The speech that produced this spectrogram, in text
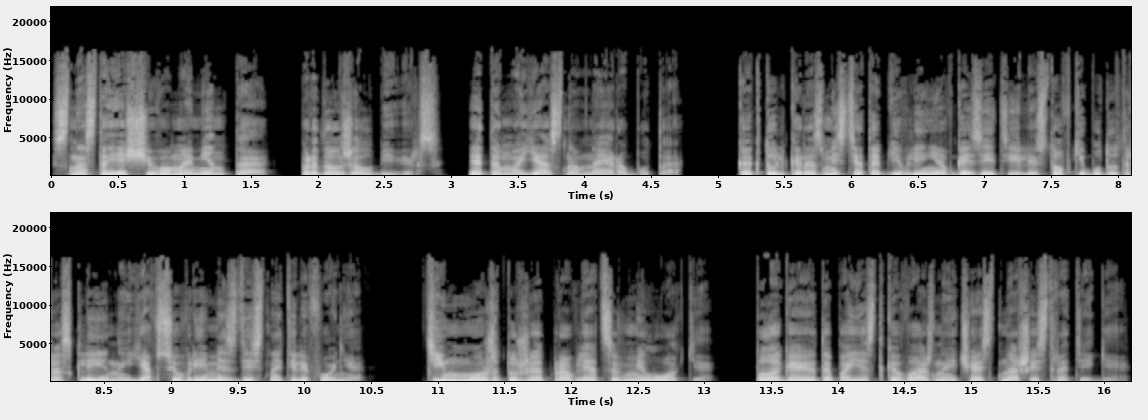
«С настоящего момента», — продолжал Биверс, — «это моя основная работа. Как только разместят объявление в газете листовки будут расклеены, я все время здесь на телефоне. Тим может уже отправляться в Милуоки. Полагаю, эта поездка — важная часть нашей стратегии.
